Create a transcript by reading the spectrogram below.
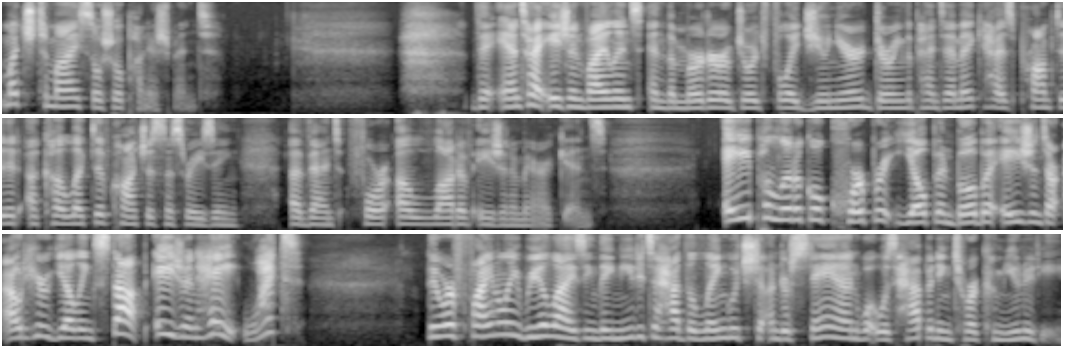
much to my social punishment. The anti Asian violence and the murder of George Floyd Jr. during the pandemic has prompted a collective consciousness raising event for a lot of Asian Americans. Apolitical corporate Yelp and Boba Asians are out here yelling, Stop Asian hate! What? They were finally realizing they needed to have the language to understand what was happening to our community,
